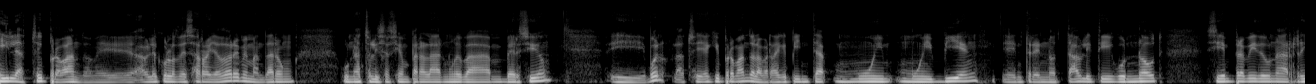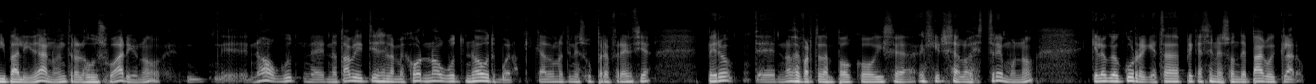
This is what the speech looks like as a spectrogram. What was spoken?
y la estoy probando. Me, hablé con los desarrolladores, me mandaron una actualización para la nueva versión. Y bueno, la estoy aquí probando. La verdad que pinta muy, muy bien. Entre Notability y GoodNote siempre ha habido una rivalidad ¿no? entre los usuarios. ¿no? Eh, no, eh, Notability es la mejor, no, GoodNote. Bueno, que cada uno tiene sus preferencias, pero eh, no hace falta tampoco irse a, irse a, los extremos. ¿no? ¿Qué es lo que ocurre? Que estas aplicaciones son de pago y claro,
